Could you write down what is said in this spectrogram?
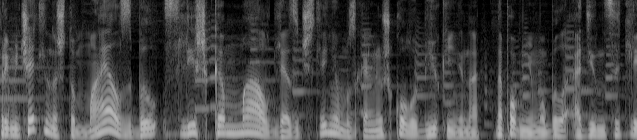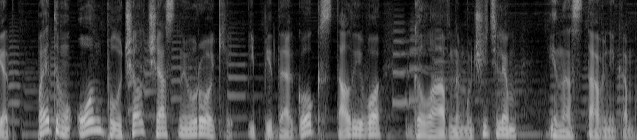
Примечательно, что Майлз был слишком мал для зачисления в музыкальную школу Бьюкинина. Напомню, ему было 11 лет. Поэтому он получал частные уроки, и педагог стал его главным учителем и наставником.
